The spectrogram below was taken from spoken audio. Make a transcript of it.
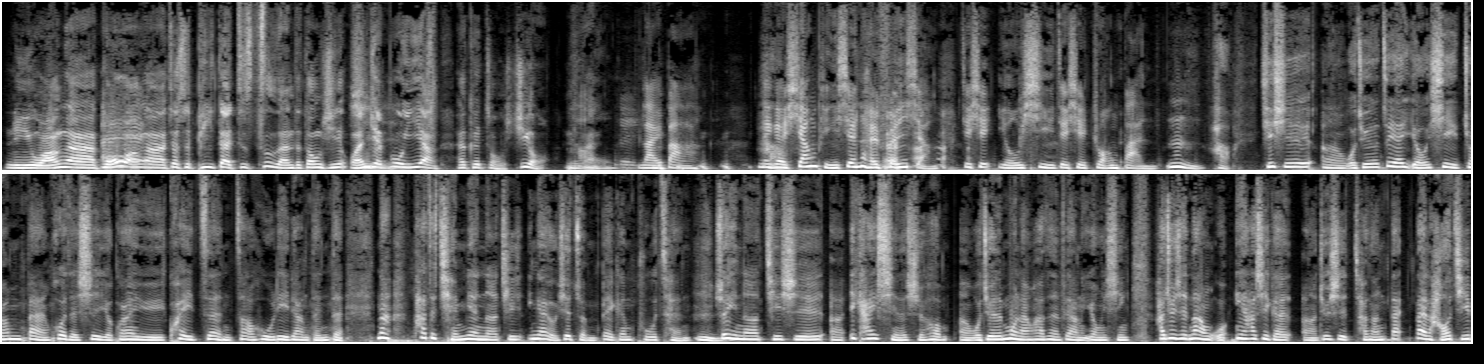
女王啊、国王啊，就是披戴自自然的东西，完全不一样，还可以走秀。好，来吧。那个香平先来分享这些游戏、这些装扮。嗯，好。其实，嗯，我觉得这些游戏装扮，或者是有关于馈赠、照护力量等等，那它的前面呢，其实应该有一些准备跟铺陈。嗯，所以呢，其实呃，一开始的时候，嗯，我觉得木兰花真的非常的用心，他就是让我，因为他是一个，嗯，就是常常带带了好几。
